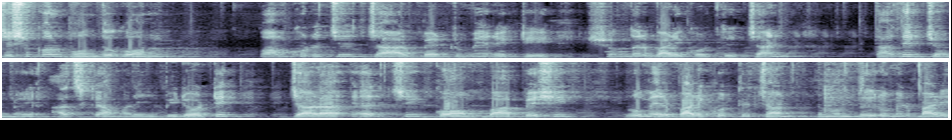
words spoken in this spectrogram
যে সকল বন্ধুগণ কম খরচে চার বেডরুমের একটি সুন্দর বাড়ি করতে চান, তাদের জন্য আজকে আমার এই ভিডিওটি। যারা এর কম বা বেশি রুমের বাড়ি করতে চান, যেমন দুই রুমের বাড়ি,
